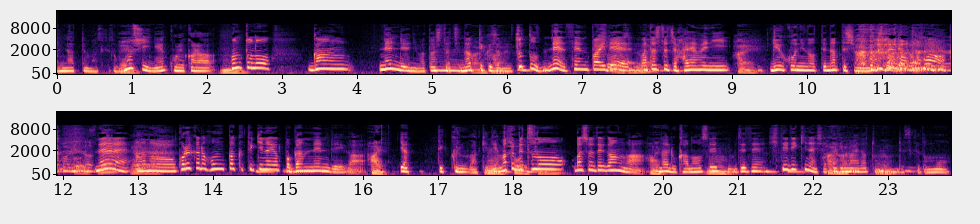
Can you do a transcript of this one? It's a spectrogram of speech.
になってますけど、ええ。もしねこれから本当のがん年齢に私たちなっていくじゃない、うんちょっとね先輩で私たち早めにはい。流行に乗ってなってしまいましたけれども。ねええあのこれから本格的なやっぱがん年齢がはい。やってくるわけで、うんまた別の場所でがんがはい。なる可能性っても全然否定できないし当たり前だと思うんですけども、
